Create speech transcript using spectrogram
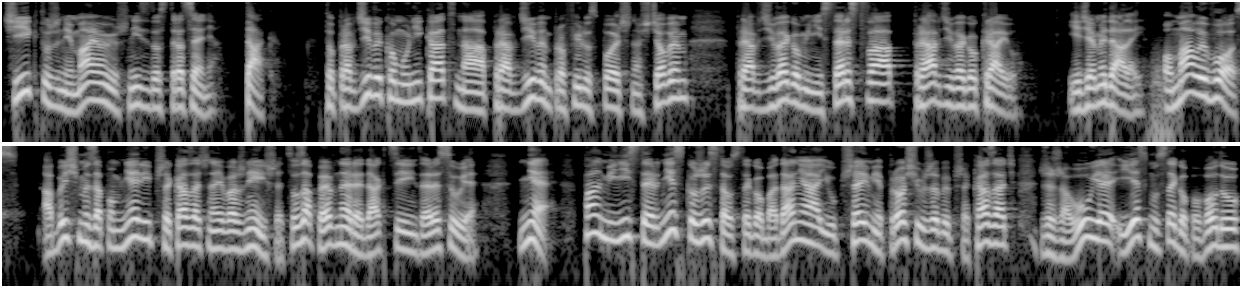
ci, którzy nie mają już nic do stracenia. Tak, to prawdziwy komunikat na prawdziwym profilu społecznościowym prawdziwego ministerstwa, prawdziwego kraju. Jedziemy dalej. O mały włos, abyśmy zapomnieli przekazać najważniejsze, co zapewne redakcję interesuje. Nie, pan minister nie skorzystał z tego badania i uprzejmie prosił, żeby przekazać, że żałuje i jest mu z tego powodu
